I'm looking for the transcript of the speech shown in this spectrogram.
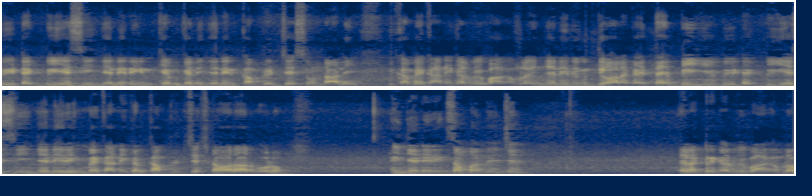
BTech BSc engineering in chemical engineering complete చేసి ఉండాలి. ఇక మెకానికల్ విభాగంలో ఇంజనీరింగ్ ఉద్యోగాలకు అయితే BE BTech BSc engineering mechanical complete చేసిన వారు అర్హులు. ఇంజనీరింగ్ సంబంధించి ఎలక్ట్రికల్ విభాగంలో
